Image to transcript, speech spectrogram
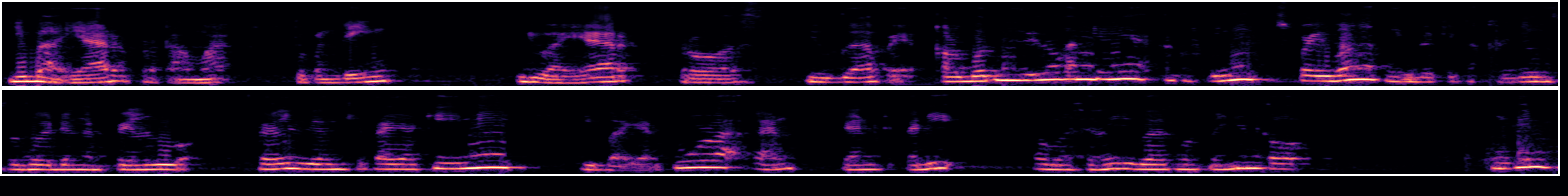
dibayar pertama itu penting dibayar terus juga apa ya kalau buat itu kan kayaknya aduh ini supaya banget nih udah kita kerja sesuai dengan value value yang kita yakini dibayar pula kan. Dan tadi oh, Mas Eli juga sempat mention kalau mungkin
